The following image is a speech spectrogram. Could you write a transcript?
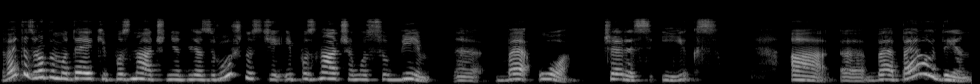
Давайте зробимо деякі позначення для зручності і позначимо собі BO е, через Х, а BB1, е,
